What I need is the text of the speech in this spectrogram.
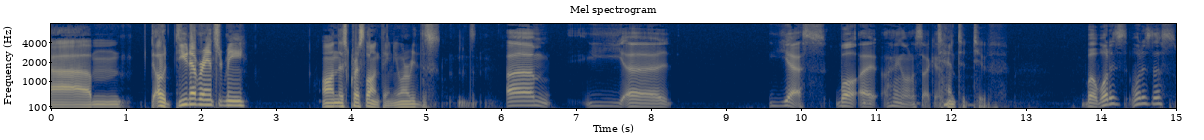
Um. Oh, do you never answered me on this Chris Long thing? You want to read this? Um. Y- uh. Yes. Well, I hang on a second. Tentative. But what is what is this?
